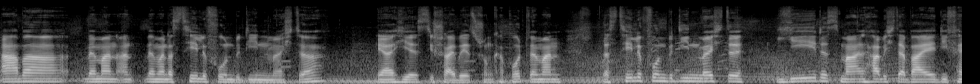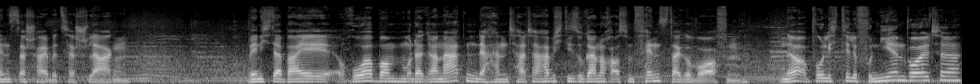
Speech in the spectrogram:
Aber wenn man, an, wenn man das Telefon bedienen möchte, ja, hier ist die Scheibe jetzt schon kaputt. Wenn man das Telefon bedienen möchte, jedes Mal habe ich dabei die Fensterscheibe zerschlagen. Wenn ich dabei Rohrbomben oder Granaten in der Hand hatte, habe ich die sogar noch aus dem Fenster geworfen. Ne? Obwohl ich telefonieren wollte,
